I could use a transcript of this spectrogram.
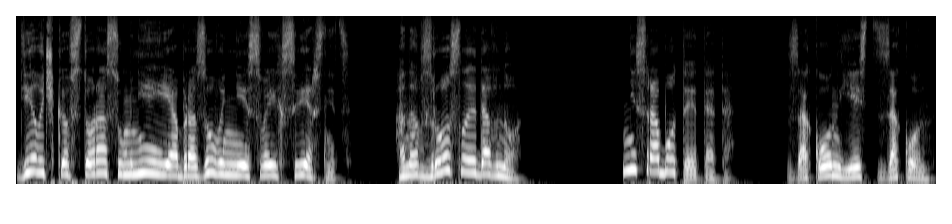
Девочка в сто раз умнее и образованнее своих сверстниц. Она взрослая давно. Не сработает это. Закон есть закон.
